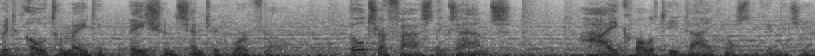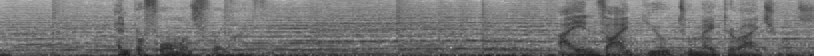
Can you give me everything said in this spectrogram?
with automated patient-centric workflow, ultra-fast exams, high-quality diagnostic imaging, and performance for life. I invite you to make the right choice.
